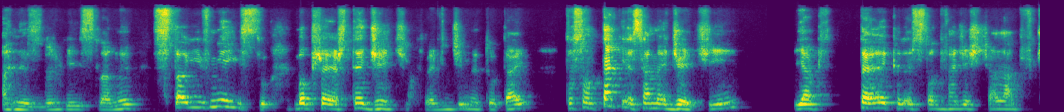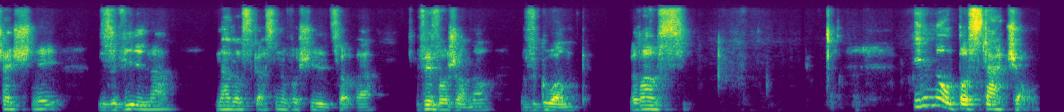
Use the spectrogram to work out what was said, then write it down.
ale z drugiej strony stoi w miejscu, bo przecież te dzieci, które widzimy tutaj, to są takie same dzieci, jak te, które 120 lat wcześniej z Wilna na rozkaz Nowosilcowa wywożono w głąb Rosji. Inną postacią,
